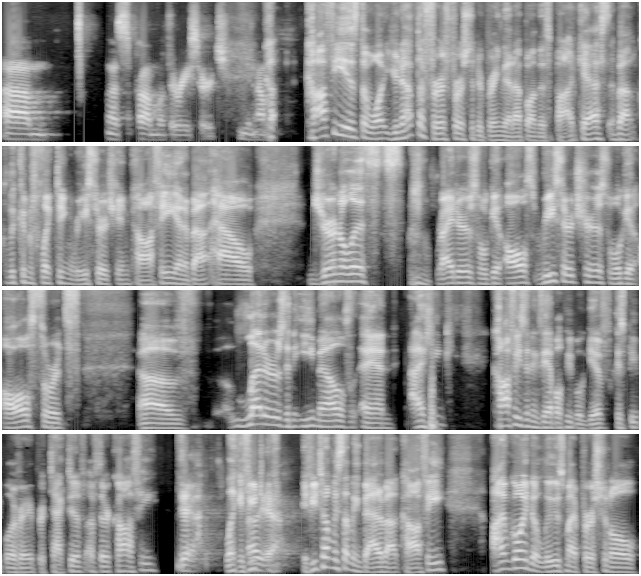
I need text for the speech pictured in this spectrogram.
Um, that's the problem with the research, you know. Co- coffee is the one you're not the first person to bring that up on this podcast about the conflicting research in coffee and about how journalists writers will get all researchers will get all sorts of letters and emails. And I think coffee is an example people give because people are very protective of their coffee. Yeah. Like if you, oh, yeah. if, if you tell me something bad about coffee, I'm going to lose my personal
